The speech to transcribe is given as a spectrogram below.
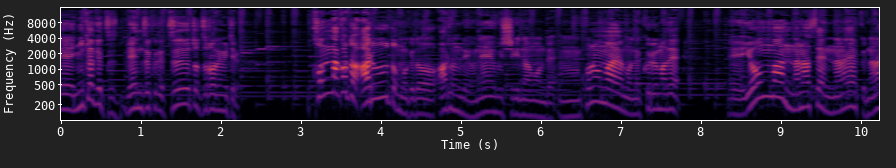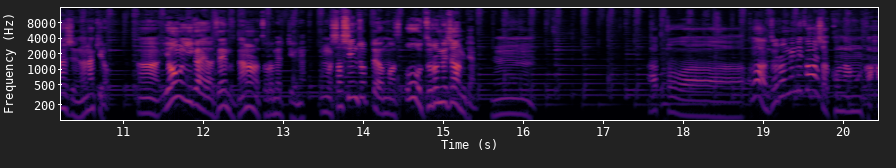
えー、2ヶ月連続でずーっとゾロ目見てる。こんなことある？と思うけど、あるんだよね。不思議なもんで。うん。この前もね、車で、えー、47,777キロ。うん。4以外は全部7のゾロ目っていうね。もう写真撮ってはまず、おー、ゾロ目じゃんみたいな。うん。あとは、まあ、ゾロ目に関してはこんなもんか。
